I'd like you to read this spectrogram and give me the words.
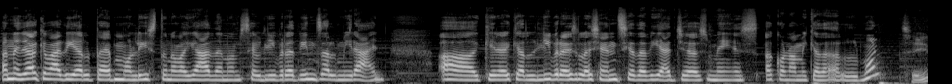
en allò que va dir el Pep Molist una vegada en el seu llibre Dins el mirall, uh, que era que el llibre és l'agència de viatges més econòmica del món. Sí.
